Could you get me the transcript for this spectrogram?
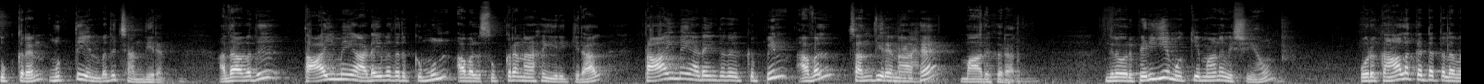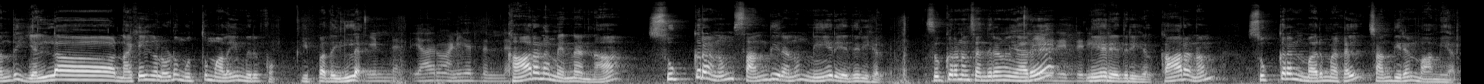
சுக்கிரன் முத்து என்பது சந்திரன். அதாவது தாய்மை அடைவதற்கு முன் அவள் சுக்கிரனாக இருக்கிறாள். தாய்மை அடைந்ததற்கு பின் அவள் சந்திரனாக மாறுகிறாள். இதில் ஒரு பெரிய முக்கியமான விஷயம் ஒரு காலகட்டத்தில் வந்து எல்லா நகைகளோடும் முத்து மாலையும் இருக்கும். இப்போ அது இல்லை. இல்லை யாரும் அணியறதில்லை. காரணம் என்னன்னா சுக்கிரனும் சந்திரனும் நேர் எதிரிகள். சுக்கிரனும் சந்திரனும் யாரு? நேர் எதிரிகள். காரணம் சுக்கிரன் மருமகள் சந்திரன் மாமியார்.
